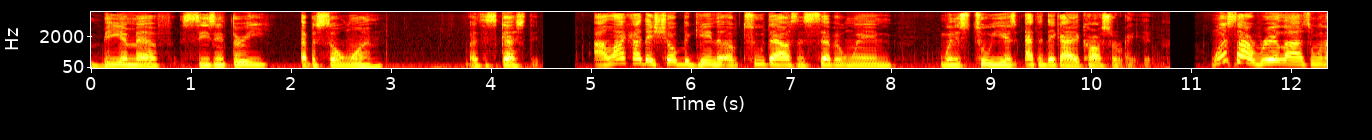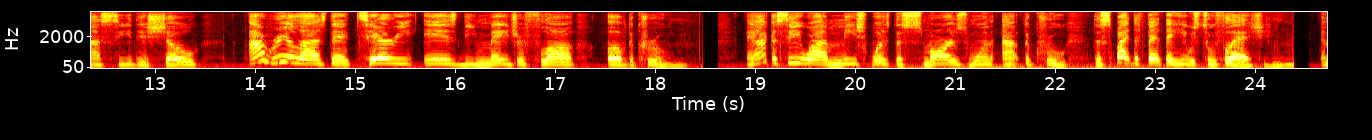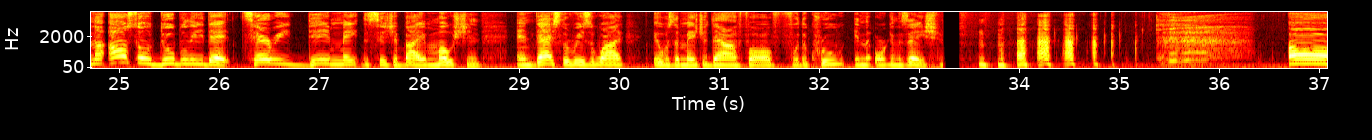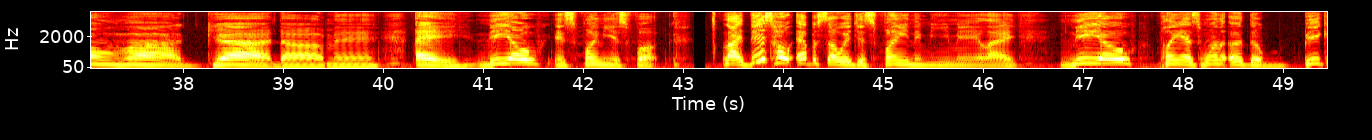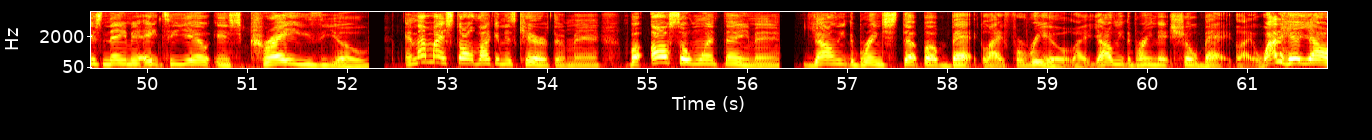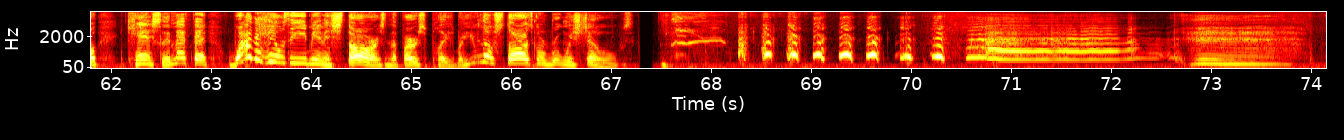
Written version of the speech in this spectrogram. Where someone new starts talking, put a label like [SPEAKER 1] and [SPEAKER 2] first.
[SPEAKER 1] BMF Season 3, Episode 1. Let's discuss it. I like how they show beginning of 2007 when when it's two years after they got incarcerated. Once I realized when I see this show, I realized that Terry is the major flaw of the crew. And I can see why Meech was the smartest one out the crew, despite the fact that he was too flashy. And I also do believe that Terry did make decision by emotion, and that's the reason why it was a major downfall for the crew in the organization. oh my god, dog, man. Hey, Neo is funny as fuck. Like this whole episode is just funny to me, man. Like Neo playing as one of the biggest name in ATL is crazy, yo. And I might start liking this character, man. But also one thing, man. Y'all need to bring Step Up back, like for real. Like y'all need to bring that show back. Like why the hell y'all cancel it? Matter of fact, why the hell was he even in Starz in the first place? But you know Starz gonna ruin shows.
